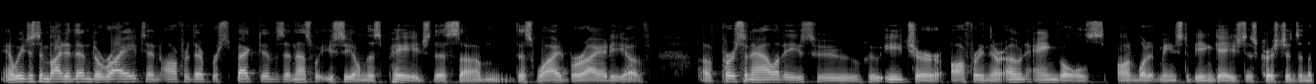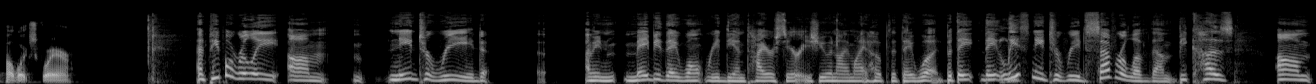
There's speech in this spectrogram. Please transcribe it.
and we just invited them to write and offer their perspectives. And that's what you see on this page this, um, this wide variety of, of personalities who, who each are offering their own angles on what it means to be engaged as Christians in the public square. And people really um, need to read. I mean, maybe they won't read the entire series. You and I might hope that they would, but they, they at least need to read several of them because um,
